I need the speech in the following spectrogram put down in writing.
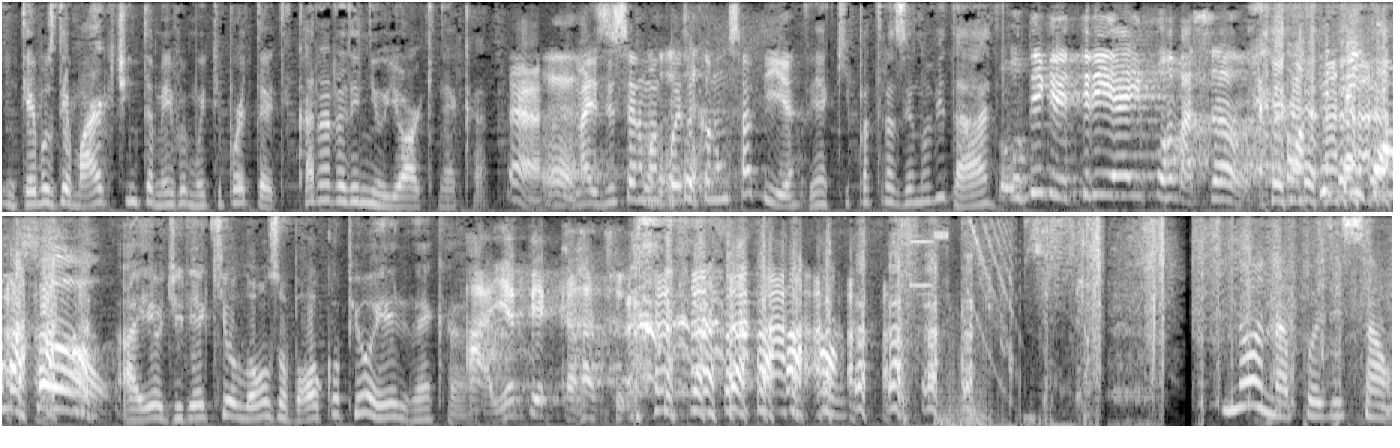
Em termos de marketing, também foi muito importante. O cara era de New York, né, cara? É, É. mas isso era uma coisa que eu não sabia. Vem aqui pra trazer novidade. O Big Tree é informação. Aqui tem informação. Aí eu diria que o Lonzo Ball copiou ele, né, cara? Aí é pecado. Nona posição.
